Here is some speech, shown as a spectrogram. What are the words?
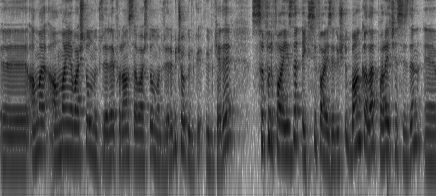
e, Almanya, başta olmak üzere, Fransa başta olmak üzere birçok ülke, ülkede sıfır faizden eksi faize düştü. Bankalar para için sizden e,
